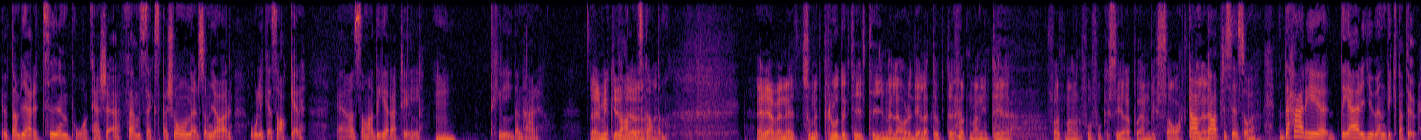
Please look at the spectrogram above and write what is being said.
Utan vi är ett team på kanske fem, sex personer som gör olika saker. Eh, som adderar till, Mm. till den här Det är mycket, galenskapen. Är det även som ett produktivt team eller har du delat upp det för att man inte för att man får fokusera på en viss sak? Ja, eller? ja precis så. Det här är, det är ju en diktatur.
